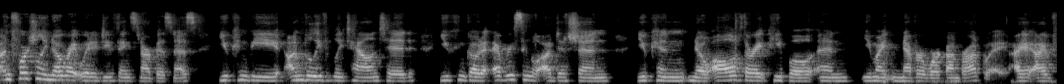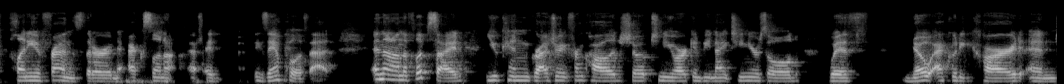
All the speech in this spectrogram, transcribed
unfortunately no right way to do things in our business. You can be unbelievably talented. You can go to every single audition. You can know all of the right people, and you might never work on Broadway. I, I have plenty of friends that are an excellent uh, example of that. And then on the flip side, you can graduate from college, show up to New York, and be 19 years old with no equity card and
